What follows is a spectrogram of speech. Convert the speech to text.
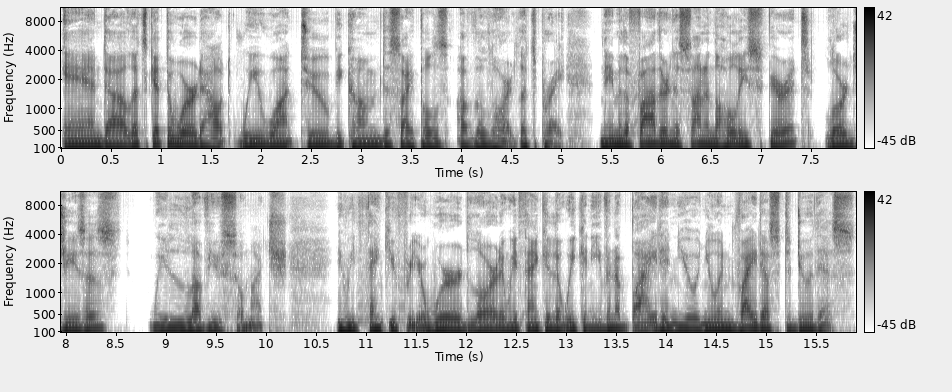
and uh, let's get the word out. We want to become disciples of the Lord. Let's pray. name of the Father, and the Son, and the Holy Spirit. Lord Jesus, we love you so much. And we thank you for your word, Lord, and we thank you that we can even abide in you, and you invite us to do this.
